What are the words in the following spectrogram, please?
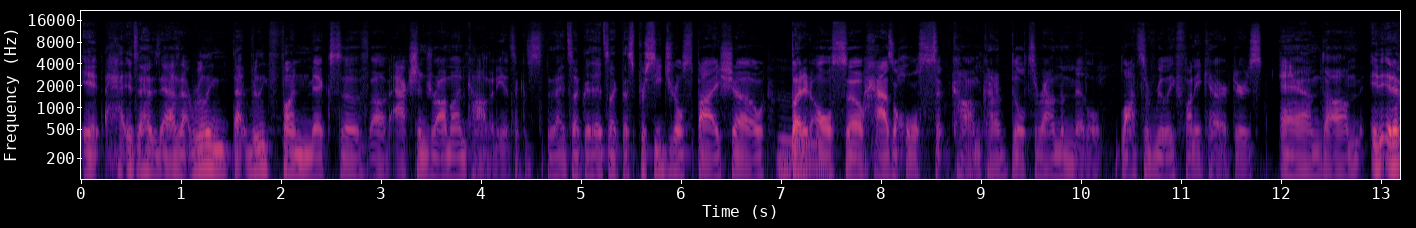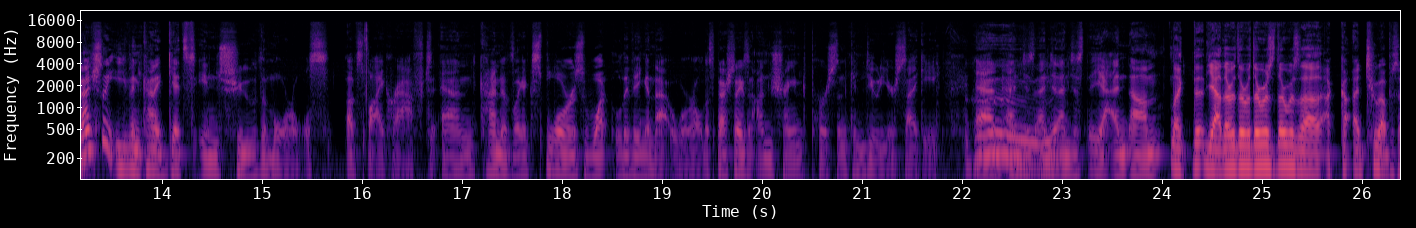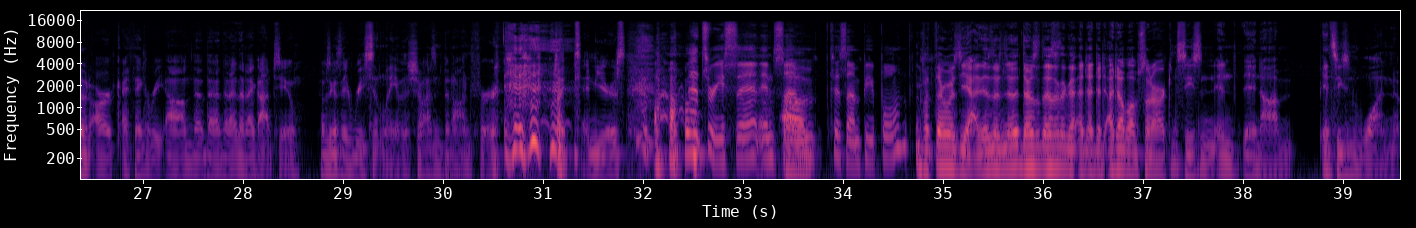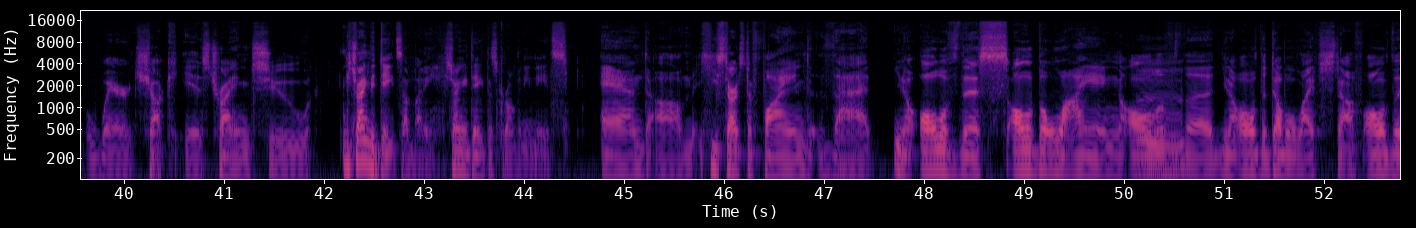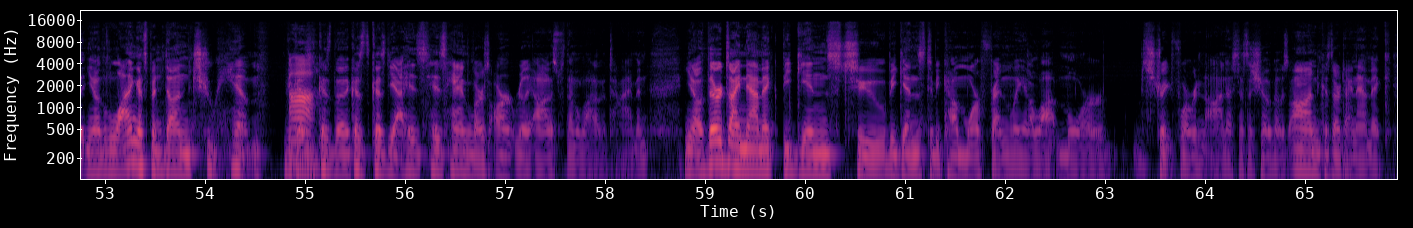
It, it has, it has that really that really fun mix of, of action drama and comedy. It's like it's like it's like this procedural spy show, but it Hmm. also has a whole sitcom kind of built around the middle. Lots of really funny characters, and um, it, it eventually even kind of gets into the morals of spycraft and kind of like explores what living in that world, especially as an untrained person, can do to your psyche. And and just and, and just yeah, and um like the, yeah, there, there there was there was a, a, a two episode arc I think re, um that, that, that, I, that I got to. I was gonna say recently, the show hasn't been on for like ten years. Um, That's recent in some Um, to some people. but there was yeah, there's there's, there's like a, a, a double episode arc in season in in um in season one where Chuck is trying to he's trying to date somebody. He's trying to date this girl that he meets. And um, he starts to find that you know all of this, all of the lying, all Mm. of the you know all of the double life stuff, all of the you know the lying that's been done to him because Ah. because the because because yeah his his handlers aren't really honest with him a lot of the time, and you know their dynamic begins to begins to become more friendly and a lot more straightforward and honest as the show goes on because their dynamic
